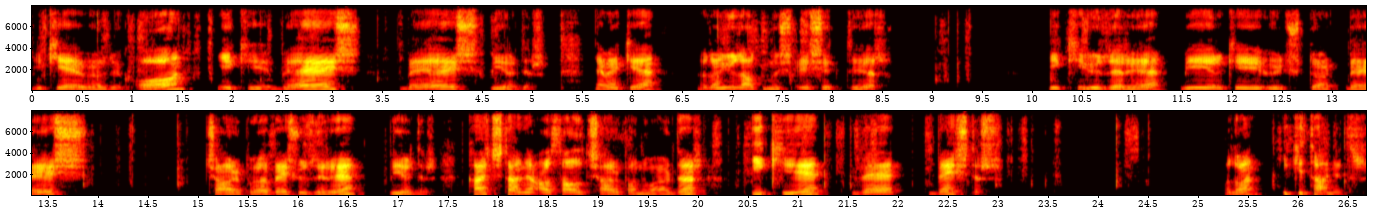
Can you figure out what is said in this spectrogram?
2'ye böldük 10. 2, 5, 5, 1'dir. Demek ki buradan 160 eşittir. 2 üzeri 1, 2, 3, 4, 5 çarpı 5 üzeri 1'dir. Kaç tane asal çarpanı vardır? 2 ve 5'tir. O zaman 2 tanedir.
